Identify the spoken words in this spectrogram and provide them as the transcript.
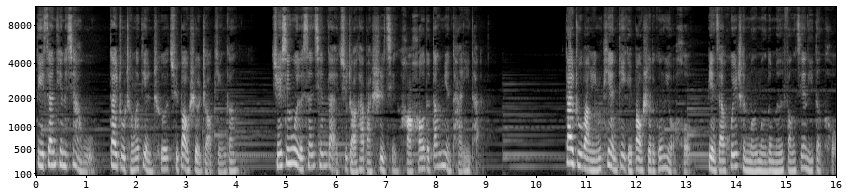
第三天的下午，代柱乘了电车去报社找平刚，决心为了三千代去找他把事情好好的当面谈一谈。代柱把名片递给报社的工友后，便在灰尘蒙蒙的门房间里等候。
